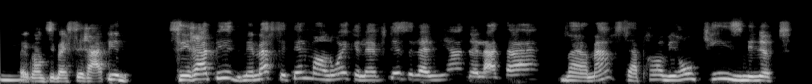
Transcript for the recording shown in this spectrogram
Mm. Fait qu'on dit, ben c'est rapide. C'est rapide, mais Mars, c'est tellement loin que la vitesse de la lumière de la Terre vers Mars, ça prend environ 15 minutes.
